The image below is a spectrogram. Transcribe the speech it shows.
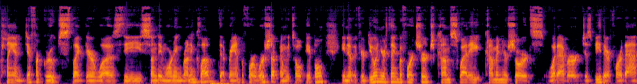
planned different groups. Like there was the Sunday morning running club that ran before worship. And we told people, you know, if you're doing your thing before church, come sweaty, come in your shorts, whatever, just be there for that.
